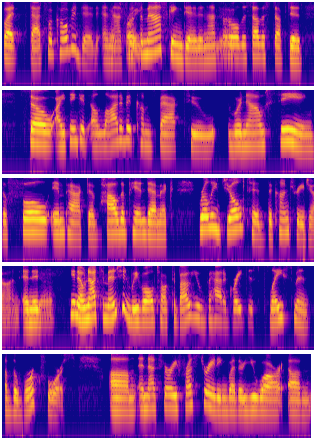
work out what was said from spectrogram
but that's what COVID did. And That's that's, what the masking did. And that's what all this other stuff did. So I think it, a lot of it comes back to we're now seeing the full impact of how the pandemic really jolted the country, John. And it, yes. you know, not to mention, we've all talked about you've had a great displacement of the workforce. Um, and that's very frustrating, whether you are um,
